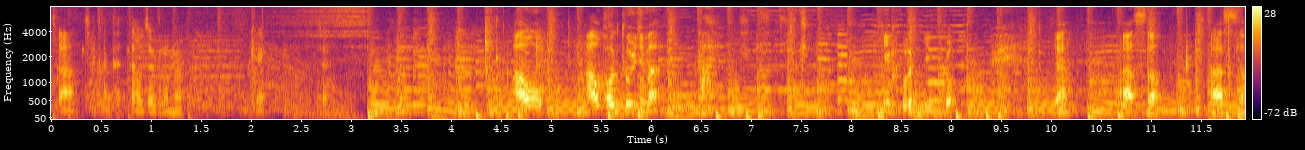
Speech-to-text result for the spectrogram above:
자 잠깐 갔다 오자 그러면. 오케이. 자. 아우 아우 거기 돌지 마. 아, 이거 왜 이거. 자 알았어. 알았어.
